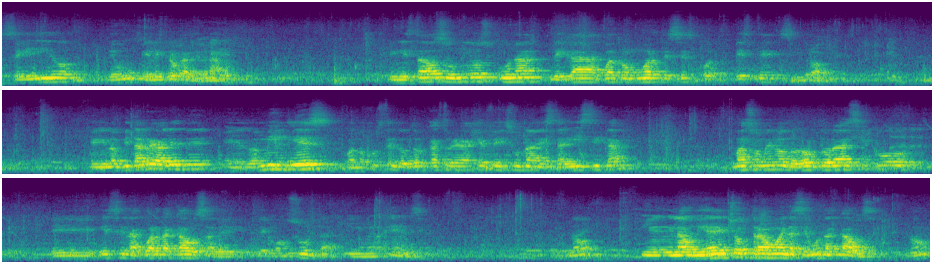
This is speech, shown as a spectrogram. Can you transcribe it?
seguido de un electrocardiograma. En Estados Unidos, una de cada cuatro muertes es por este síndrome. En el Hospital Regalete, en el 2010, cuando justo el doctor Castro era jefe, hizo una estadística, más o menos dolor torácico eh, es la cuarta causa de, de consulta en emergencia. ¿no? Y en la unidad de shock trauma es la segunda causa, ¿no?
